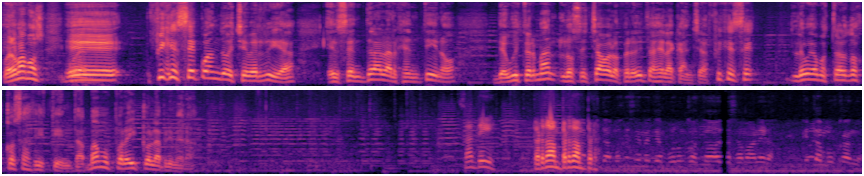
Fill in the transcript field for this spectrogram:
Bueno, vamos. Eh, fíjese cuando Echeverría, el central argentino de Wisterman, los echaba a los periodistas de la cancha. Fíjese, le voy a mostrar dos cosas distintas. Vamos por ahí con la primera. Santi, perdón, perdón, perdón. ¿Por qué se meten por un costado de esa manera? ¿Qué están buscando?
